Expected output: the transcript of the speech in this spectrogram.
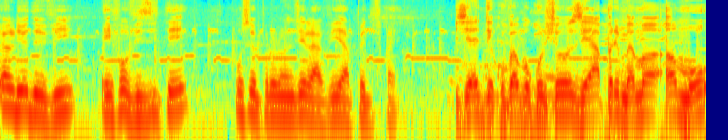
un lieu de vie et il faut visiter pour se prolonger la vie à peu de frais. J'ai découvert beaucoup de choses, j'ai appris même un mot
